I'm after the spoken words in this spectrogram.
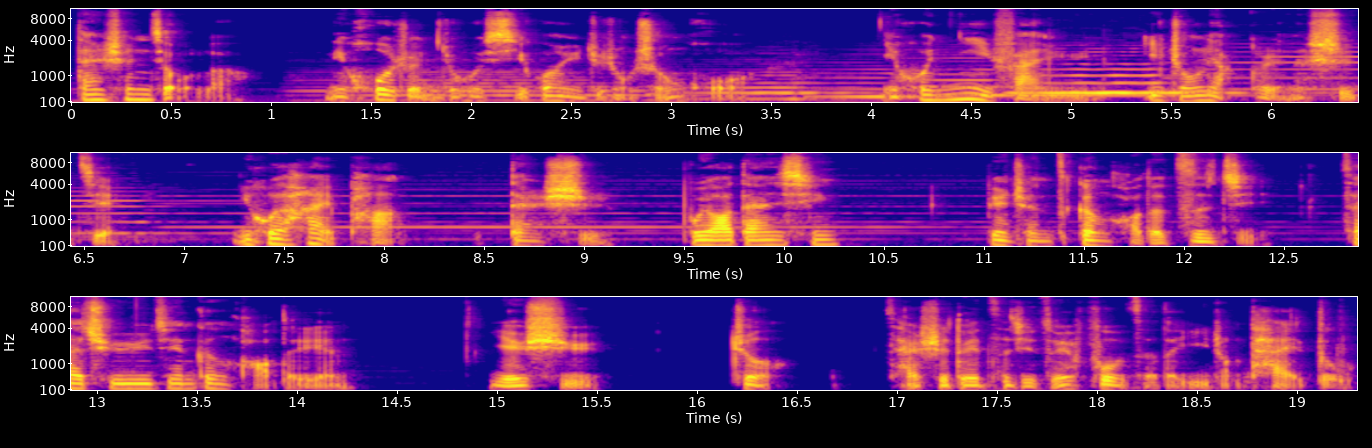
单身久了，你或者你就会习惯于这种生活，你会逆反于一种两个人的世界，你会害怕。但是不要担心，变成更好的自己，再去遇见更好的人，也许，这才是对自己最负责的一种态度。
